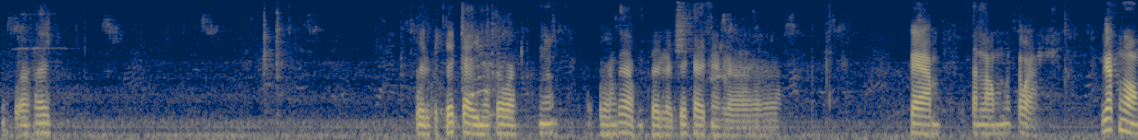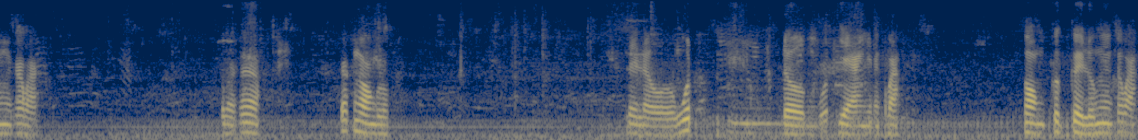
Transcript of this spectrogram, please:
Các bạn thấy. Đây là trái cây nè các bạn các bạn thấy không? Đây là trái cây này là cam, thanh long đó các bạn. Rất ngon nha các bạn. Các bạn thấy không? Rất ngon luôn. Đây là quýt đường, quýt vàng vậy nè các bạn. Ngon cực kỳ luôn nha các bạn.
